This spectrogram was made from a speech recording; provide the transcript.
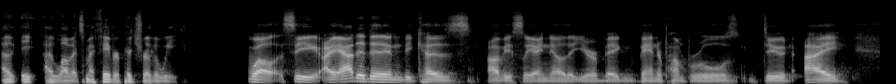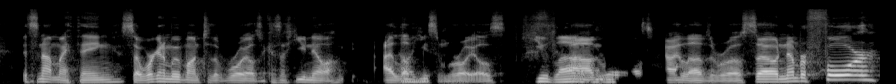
I, I love it. It's my favorite picture of the week. Well, see, I added in because obviously I know that you're a big Vanderpump Rules dude. I it's not my thing, so we're gonna move on to the Royals because you know I love oh, you, me some Royals. You love um, Royals. I love the Royals. So number four,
